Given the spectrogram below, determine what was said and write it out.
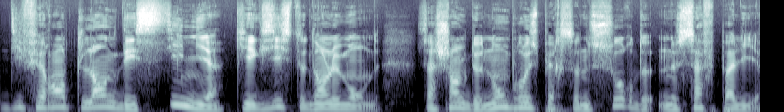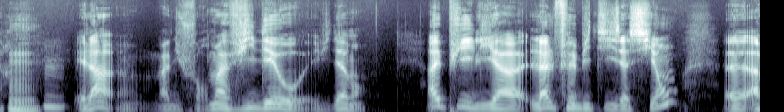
différentes langues des signes qui existent dans le monde, sachant que de nombreuses personnes sourdes ne savent pas lire. Hmm. Et là, on a du format vidéo, évidemment. Ah, et puis il y a l'alphabétisation. Euh,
